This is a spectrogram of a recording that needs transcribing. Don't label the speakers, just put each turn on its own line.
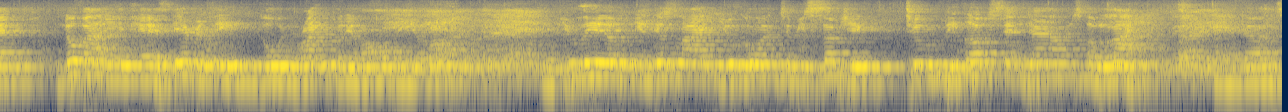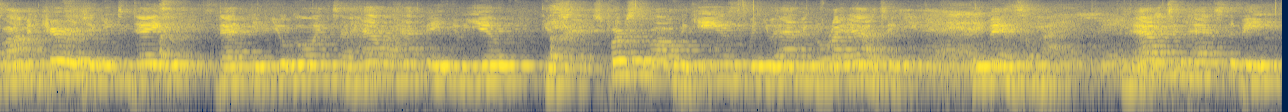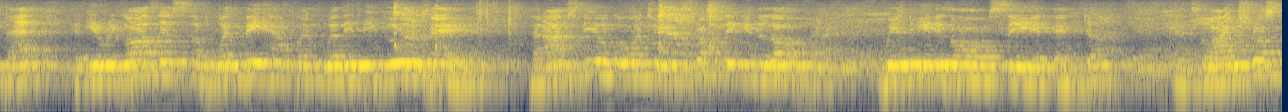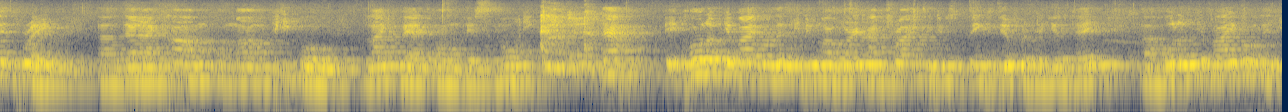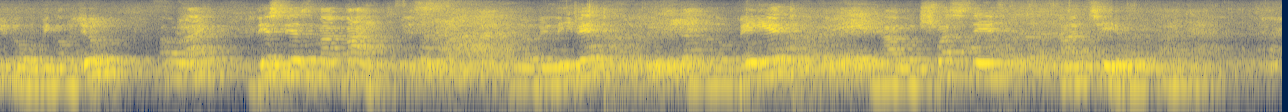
that nobody has everything going right for them all the year long. If you live in this life, you're going to be subject to the ups and downs of life. And uh, so I'm encouraging you today that if you're going to have a happy new year, it first of all begins with you having the right attitude. Amen, somebody. The attitude has to be that, regardless of what may happen, whether it be good or bad, that I'm still going to be trusting in the Lord when it is all said and done. And so I trust and pray uh, that I come among people like that on this morning. Now, eh, hold up your Bible. Let me do my work. I'm trying to do some things differently here today. Uh, hold up your Bible, and you know what we're going to do. All right. This is my Bible. I will believe it. I will obey it. And I will trust it until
